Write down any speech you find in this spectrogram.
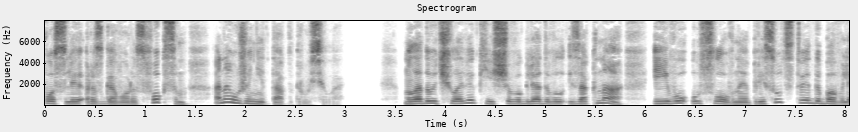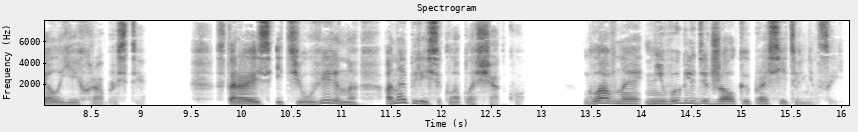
После разговора с Фоксом она уже не так трусила. Молодой человек еще выглядывал из окна, и его условное присутствие добавляло ей храбрости. Стараясь идти уверенно, она пересекла площадку. Главное, не выглядеть жалкой просительницей.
